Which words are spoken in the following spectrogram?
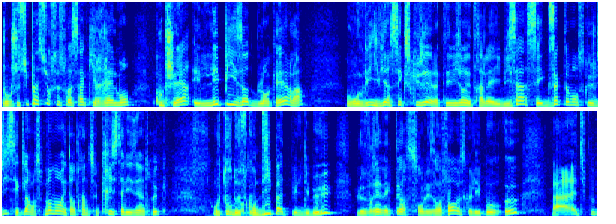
Donc je suis pas sûr que ce soit ça qui réellement coûte cher. Et l'épisode Blanquer, là, où il vient s'excuser à la télévision d'être allé à Ibiza, c'est exactement ce que je dis, c'est que là en ce moment est en train de se cristalliser un truc autour de ce qu'on dit pas depuis le début. Le vrai vecteur, ce sont les enfants, parce que les pauvres, eux, bah, tu peux,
